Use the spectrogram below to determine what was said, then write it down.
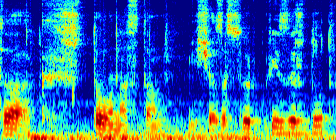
Так, что у нас там еще за сюрпризы ждут?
